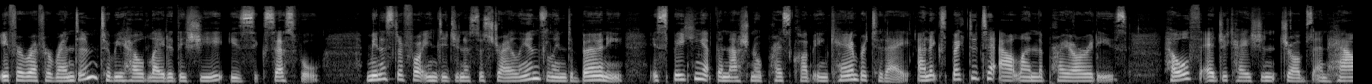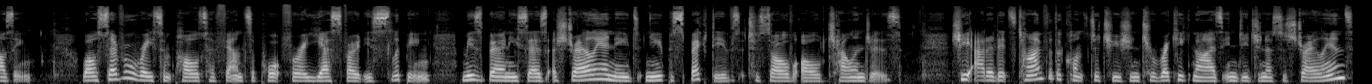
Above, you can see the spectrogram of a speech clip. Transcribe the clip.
if a referendum to be held later this year is successful. Minister for Indigenous Australians Linda Burney is speaking at the National Press Club in Canberra today and expected to outline the priorities health, education, jobs, and housing. While several recent polls have found support for a yes vote is slipping, Ms. Burney says Australia needs new perspectives to solve old challenges. She added it's time for the Constitution to recognise Indigenous Australians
